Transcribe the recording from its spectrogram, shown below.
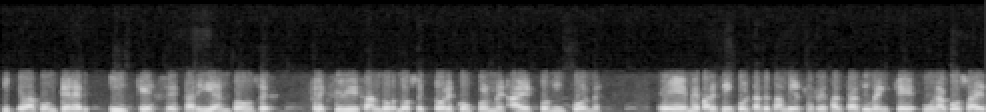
y que va a contener y que se estaría entonces flexibilizando los sectores conforme a estos informes. Eh, me parece importante también resaltar, Rubén, que una cosa es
